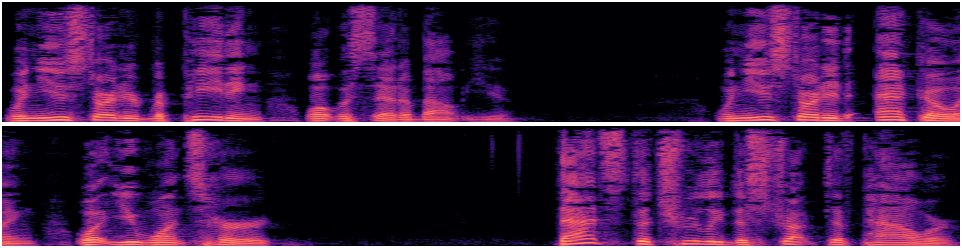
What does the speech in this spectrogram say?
When you started repeating what was said about you. When you started echoing what you once heard. That's the truly destructive power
